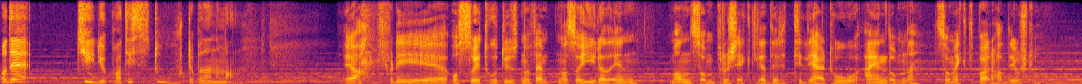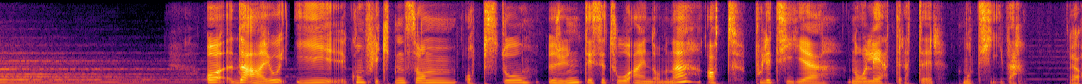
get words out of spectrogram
Og det tyder jo på at de stolte på denne mannen. Ja, fordi også i 2015 så hyra det inn mannen som prosjektleder til de her to eiendommene som ekteparet hadde i Oslo. Og det er jo i konflikten som oppsto rundt disse to eiendommene, at politiet nå leter etter motivet. Ja.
